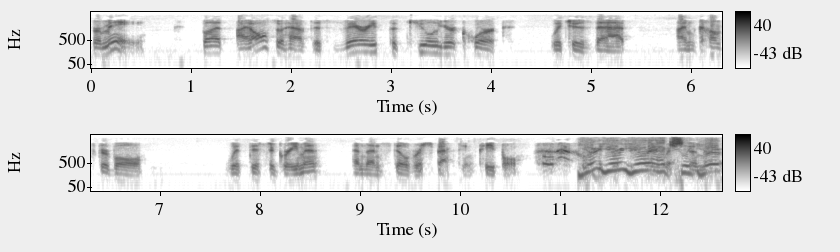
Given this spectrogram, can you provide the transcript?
for me. But I also have this very peculiar quirk, which is that I'm comfortable with disagreement and then still respecting people. You're you're you're actually you're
